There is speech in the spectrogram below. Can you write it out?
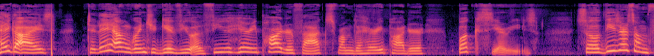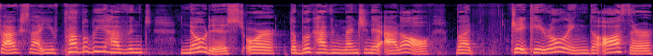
Hey guys! Today I'm going to give you a few Harry Potter facts from the Harry Potter book series. So these are some facts that you probably haven't noticed or the book haven't mentioned it at all, but J.K. Rowling, the author,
